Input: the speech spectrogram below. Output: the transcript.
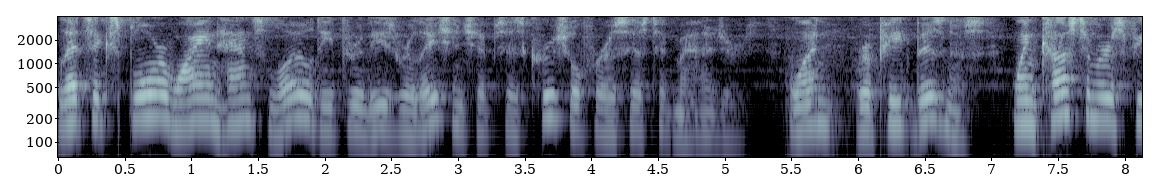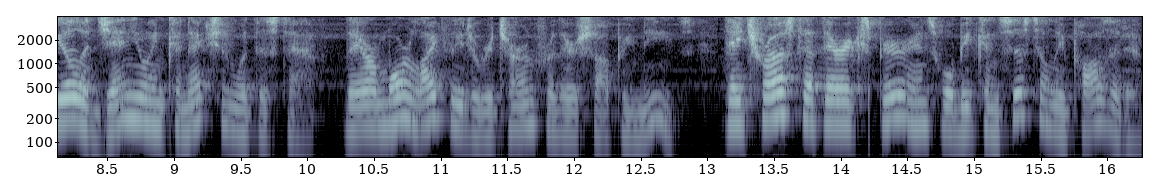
Let's explore why enhanced loyalty through these relationships is crucial for assistant managers. 1. Repeat business. When customers feel a genuine connection with the staff, they are more likely to return for their shopping needs. They trust that their experience will be consistently positive,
